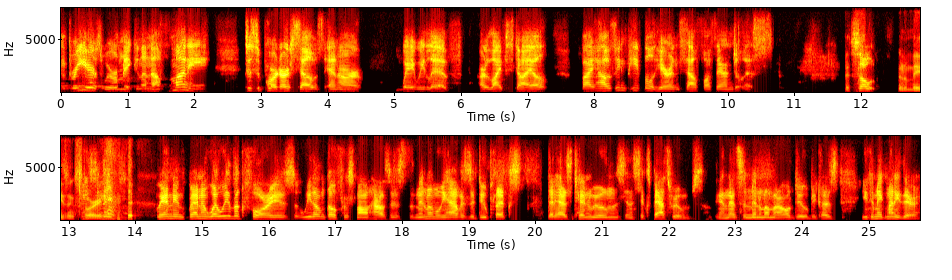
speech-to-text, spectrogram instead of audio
in three years we were making enough money to support ourselves and our way we live, our lifestyle, by housing people here in South Los Angeles. It's So an amazing story. Brandon, Brandon, what we look for is we don't go for small houses. The minimum we have is a duplex that has 10 rooms and six bathrooms. And that's the minimum I'll do because you can make money there.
